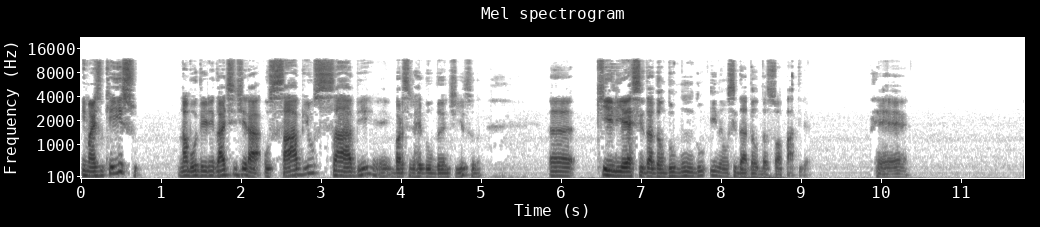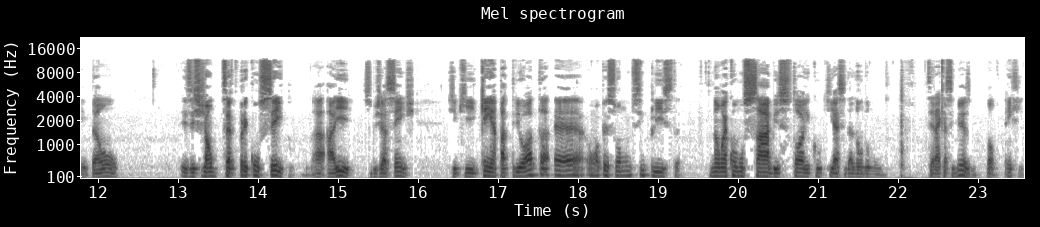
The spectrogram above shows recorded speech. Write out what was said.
e mais do que isso, na modernidade se dirá: o sábio sabe, embora seja redundante isso, né, uh, que ele é cidadão do mundo e não cidadão da sua pátria. É. Então, existe já um certo preconceito aí, subjacente, de que quem é patriota é uma pessoa muito simplista. Não é como o sábio histórico que é cidadão do mundo. Será que é assim mesmo? Bom, enfim.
